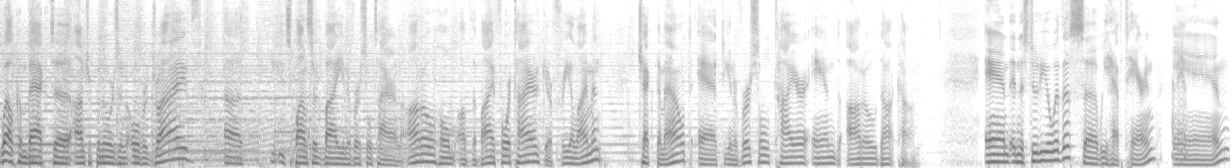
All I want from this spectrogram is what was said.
Welcome back to Entrepreneurs in Overdrive. Uh, it's sponsored by Universal Tire and Auto, home of the Buy Four tires. Get a free alignment. Check them out at universaltireandauto.com. And in the studio with us, uh, we have Taryn and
